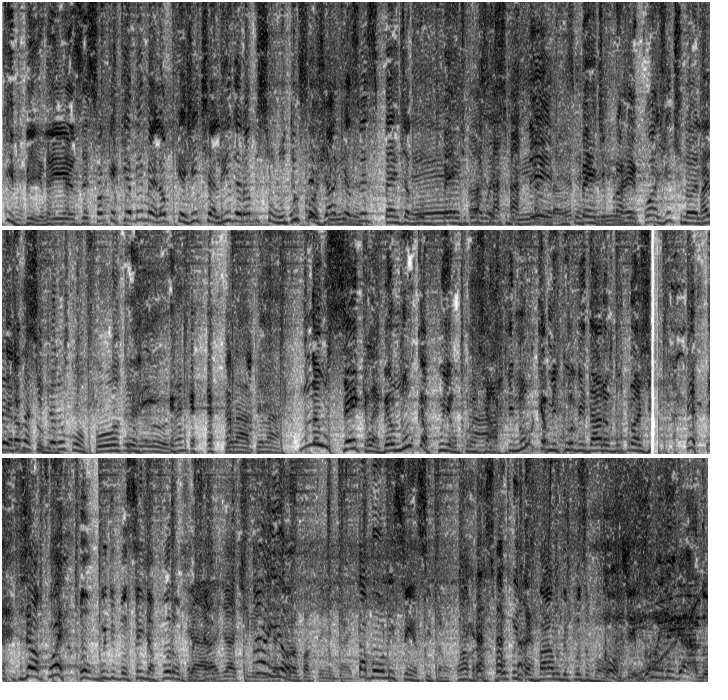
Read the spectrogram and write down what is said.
Que beleza. Só que aqui é bem melhor porque a gente é líder absoluto. Com o Projac às vezes perde a Globo, É, perde pra certeza, com perde pra Record. A gente não é Mas eu líder digo assim, absoluto. pelo conforto, pelo, né? Pela, pela... Não sei, Kleber, eu nunca fui ao Projac, nunca me convidaram pro Projac. Já foi? Algum de vocês já foram Já, Projac? já tive- já Aí, ó. a oportunidade. Tá bom, licença então. Um abraço. Vou pro intervalo, depois eu volto. Continue ligado.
